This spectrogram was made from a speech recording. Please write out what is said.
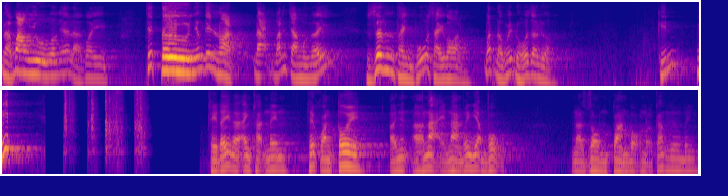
là bao nhiêu, có nghĩa là coi thế từ những cái loạt đạn bắn chào mừng ấy, dân thành phố Sài Gòn bắt đầu mới đổ ra đường. Kín mít. Thì đấy là anh Thuận lên thế còn tôi ở ở lại làm cái nhiệm vụ là dồn toàn bộ nội các dương binh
